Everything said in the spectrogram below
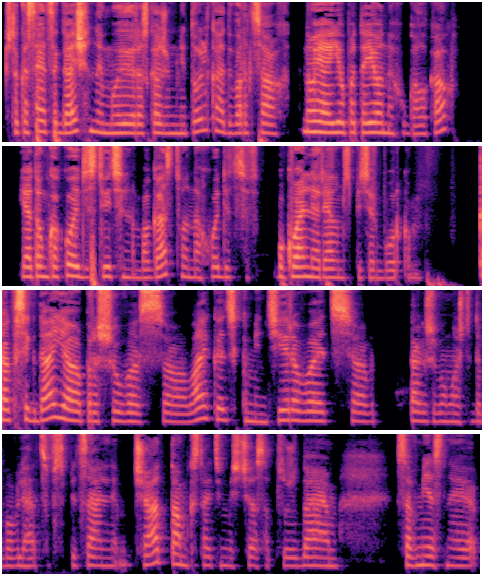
Что касается Гатчины, мы расскажем не только о дворцах, но и о ее потаенных уголках и о том, какое действительно богатство находится буквально рядом с Петербургом. Как всегда, я прошу вас а, лайкать, комментировать. А, также вы можете добавляться в специальный чат. Там, кстати, мы сейчас обсуждаем совместные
